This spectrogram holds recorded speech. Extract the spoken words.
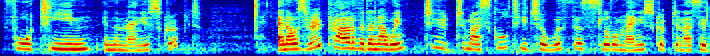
14 in the manuscript and I was very proud of it. And I went to, to my school teacher with this little manuscript and I said,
